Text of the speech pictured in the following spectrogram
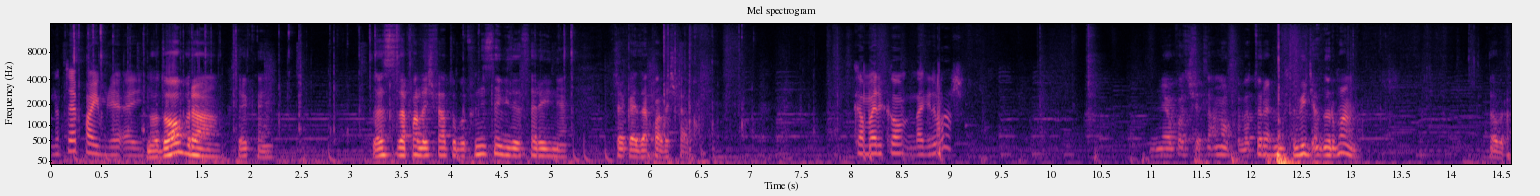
No tepaj mnie, ej. No dobra, czekaj. Zaraz zapalę światło, bo tu nic nie widzę seryjnie. Czekaj, zapalę światło. Kamerką nagrywasz? Miał podświetlaną klawiaturę, bym to widział normalnie. Dobra,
